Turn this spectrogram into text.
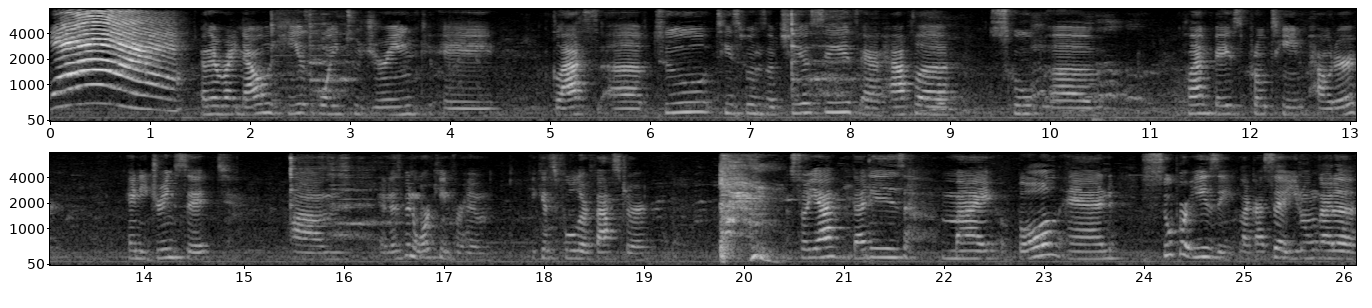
Yeah. And then right now he is going to drink a glass of two teaspoons of chia seeds and half a scoop of plant-based protein powder. And he drinks it. Um, and it's been working for him. He gets fuller faster. so yeah, that is my bowl and super easy. Like I said, you don't gotta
